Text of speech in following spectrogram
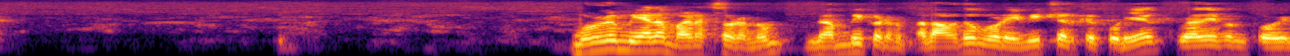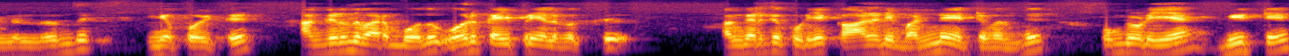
முழுமையான மனசுடனும் நம்பிக்கையுடனும் அதாவது உங்களுடைய வீட்டில் இருக்கக்கூடிய குலதெய்வம் கோயிலிலிருந்து இங்க போயிட்டு அங்கிருந்து வரும்போது ஒரு கைப்பிடி அளவுக்கு அங்க இருக்கக்கூடிய காலடி மண்ணை இட்டு வந்து உங்களுடைய வீட்டு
